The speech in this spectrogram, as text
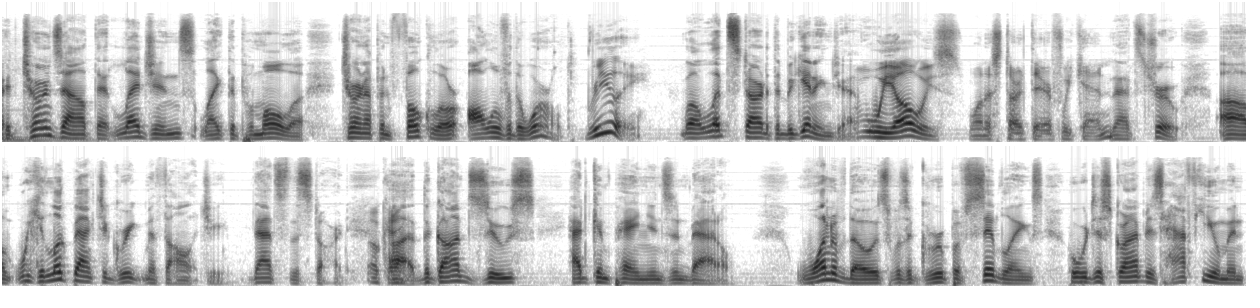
It turns out that legends like the Pamola turn up in folklore all over the world. Really? Well, let's start at the beginning, Jeff. We always want to start there if we can. That's true. Uh, we can look back to Greek mythology. That's the start. Okay. Uh, the god Zeus had companions in battle. One of those was a group of siblings who were described as half human,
